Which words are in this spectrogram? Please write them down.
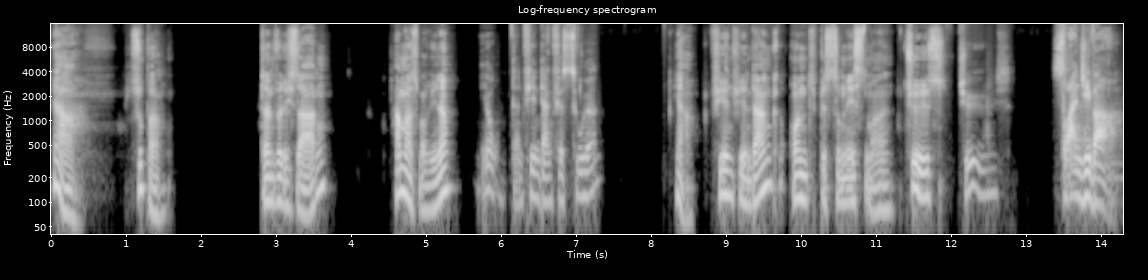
Ja, super. Dann würde ich sagen, haben wir es mal wieder. Jo, dann vielen Dank fürs Zuhören. Ja, vielen, vielen Dank und bis zum nächsten Mal. Tschüss. Tschüss. Slanjiva.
